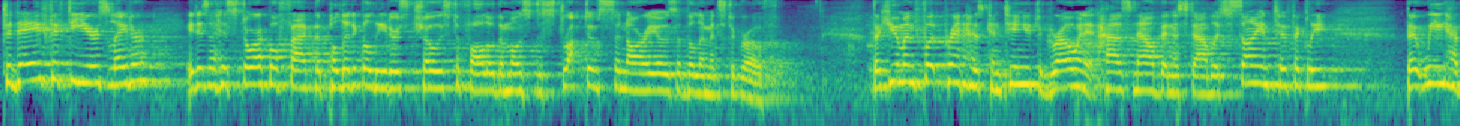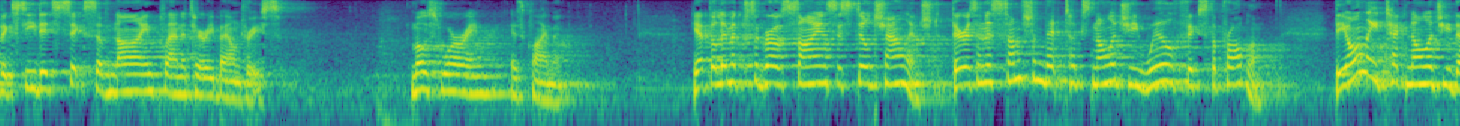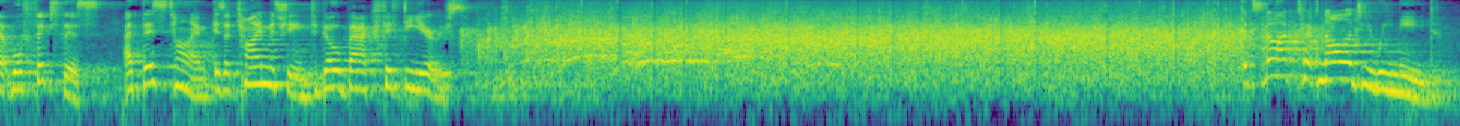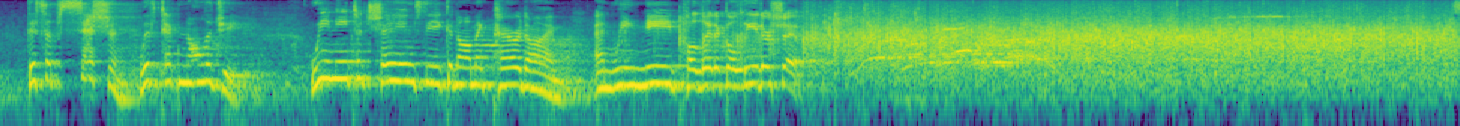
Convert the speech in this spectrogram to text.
Today, 50 years later, it is a historical fact that political leaders chose to follow the most destructive scenarios of the limits to growth. The human footprint has continued to grow, and it has now been established scientifically that we have exceeded six of nine planetary boundaries. Most worrying is climate. Yet the limits to growth science is still challenged. There is an assumption that technology will fix the problem. The only technology that will fix this at this time is a time machine to go back 50 years. It's not technology we need, this obsession with technology. We need to change the economic paradigm, and we need political leadership.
